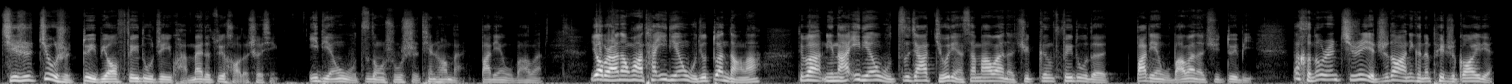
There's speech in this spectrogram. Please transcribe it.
其实就是对标飞度这一款卖的最好的车型，一点五自动舒适天窗版八点五八万，要不然的话它一点五就断档了，对吧？你拿一点五自家九点三八万的去跟飞度的八点五八万的去对比，那很多人其实也知道啊，你可能配置高一点，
